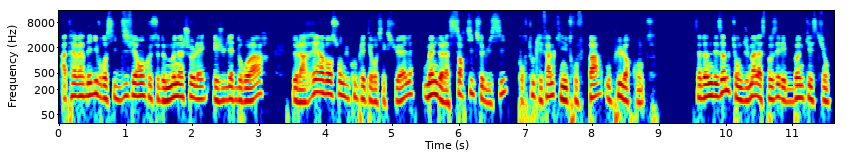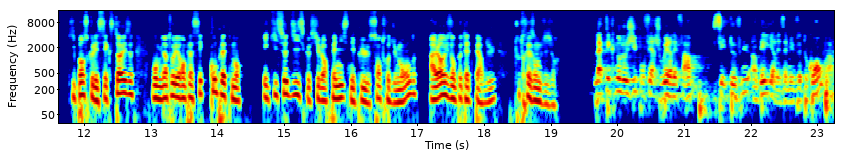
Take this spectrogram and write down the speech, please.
à travers des livres aussi différents que ceux de Mona Chollet et Juliette Drouard, de la réinvention du couple hétérosexuel, ou même de la sortie de celui-ci pour toutes les femmes qui n'y trouvent pas ou plus leur compte. Ça donne des hommes qui ont du mal à se poser les bonnes questions, qui pensent que les sextoys vont bientôt les remplacer complètement, et qui se disent que si leur pénis n'est plus le centre du monde, alors ils ont peut-être perdu toute raison de vivre. La technologie pour faire jouir les femmes, c'est devenu un délire les amis, vous êtes au courant ou pas?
